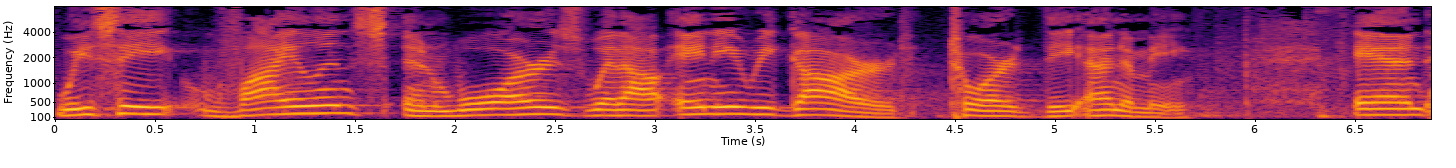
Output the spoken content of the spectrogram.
We see violence and wars without any regard toward the enemy and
